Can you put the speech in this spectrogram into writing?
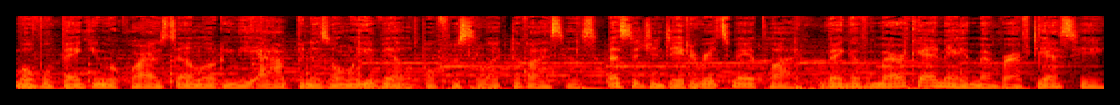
Mobile banking requires downloading the app and is only available for select devices. Message and data rates may apply. Bank of America NA, member FDIC.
